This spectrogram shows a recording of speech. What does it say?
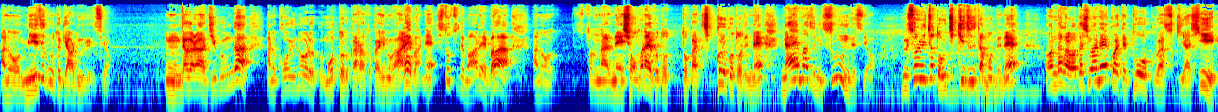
あの、見えてくる時あるんですよ。うん、だから自分があのこういう能力持っとるからとかいうのがあればね一つでもあればあのそんなねしょうもないこととかちっこいことでね悩まずに済むんですよでそれにちょっとうち気づいたもんでねだから私はねこうやってトークが好きやし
